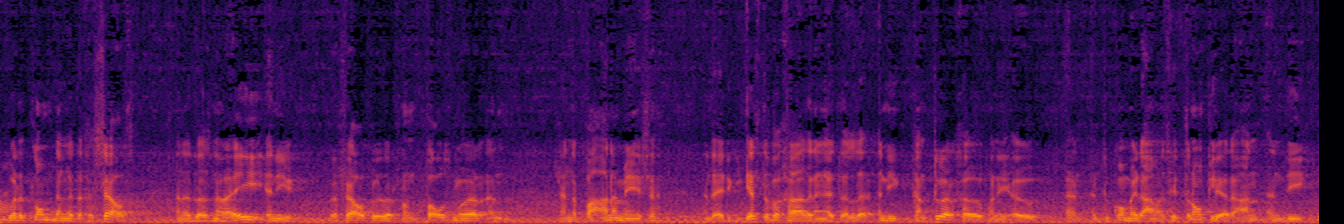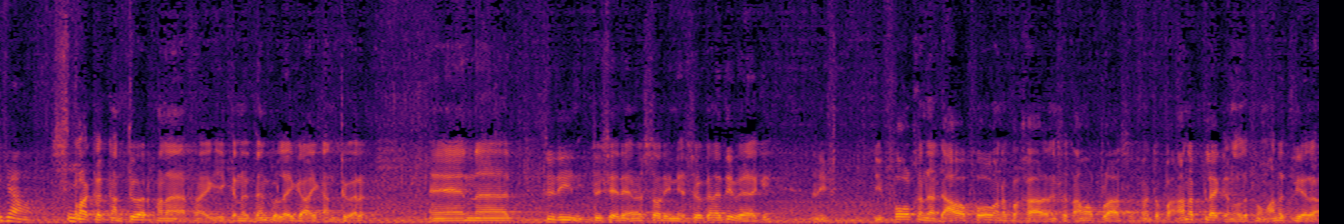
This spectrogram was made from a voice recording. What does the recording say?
ja. oor 'n klomp te gesels en dit was nou hy en die bevelvoerder van Paulsmoor en en 'n paar ander mense en uit die eerste vergadering het hulle in die kantoor gehou van die ou en, en toe kom hy daar met sy tronkklere aan in die Ja. strakke kantoor van 'n van- jy kan nou dink hoe lyk daai kantore. En uh toe die toe sê hy sorry nee, so kan dit nie werk nie. En die die volgende daarop volgende vergadering het almal plaasgevind op 'n ander plek en hulle het hom ander klere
